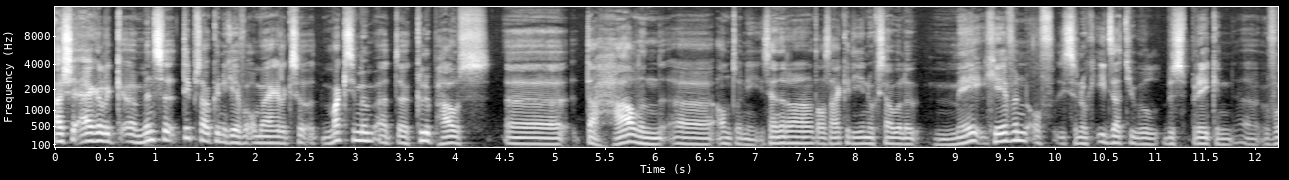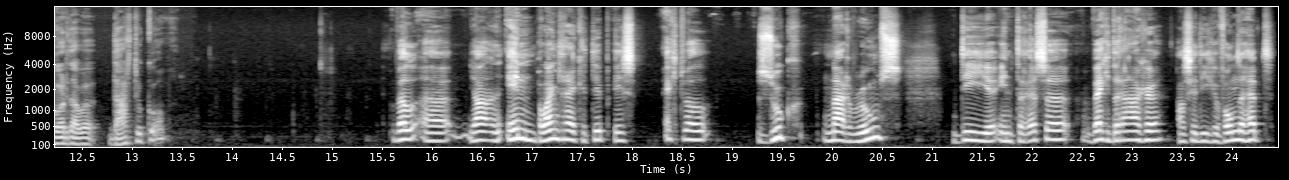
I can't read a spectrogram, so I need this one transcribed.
als je eigenlijk eh, mensen tips zou kunnen geven om eigenlijk zo het maximum uit de Clubhouse eh, te halen, Anthony, zijn er dan een aantal zaken die je nog zou willen meegeven? Of is er nog iets dat je wil bespreken voordat we daartoe komen? Wel, ja, één belangrijke tip is echt wel zoek naar rooms die je interesse wegdragen. Als je die gevonden hebt,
